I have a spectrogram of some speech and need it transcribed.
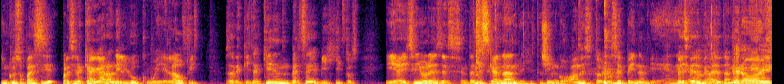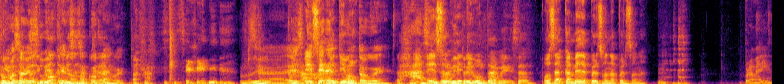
incluso parece, pareciera que agarran el look, güey, el outfit. O sea, de que ya quieren verse viejitos. Y hay señores de 60 años que andan viejitos. chingones y todavía se peinan bien. Pero es que depende de también. Pero, de ¿y de cómo sabes si cogen o no cogen, güey? Sí. O sea, es, Ajá. ese era el punto, güey. Ajá, sí, Es esa era mi pregunta, güey. O sea, O sea, cambia de persona a persona. Promedio.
